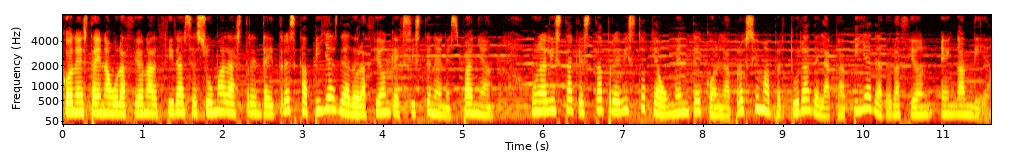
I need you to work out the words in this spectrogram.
Con esta inauguración, Alcira se suma a las 33 capillas de adoración que existen en España, una lista que está previsto que aumente con la próxima apertura de la capilla de adoración en Gandía.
